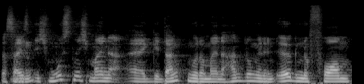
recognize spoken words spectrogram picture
Das heißt, mhm. ich muss nicht meine äh, Gedanken oder meine Handlungen in irgendeine Form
